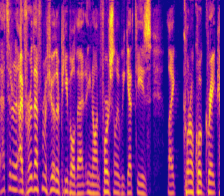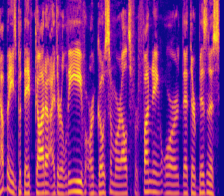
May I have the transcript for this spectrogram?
That's it. I've heard that from a few other people that, you know, unfortunately we get these like quote unquote great companies, but they've got to either leave or go somewhere else for funding or that their business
